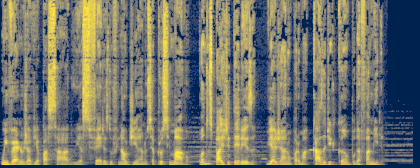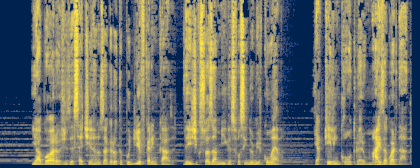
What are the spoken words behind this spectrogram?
O inverno já havia passado e as férias do final de ano se aproximavam quando os pais de Teresa viajaram para uma casa de campo da família. E agora, aos 17 anos, a garota podia ficar em casa, desde que suas amigas fossem dormir com ela. E aquele encontro era o mais aguardado.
